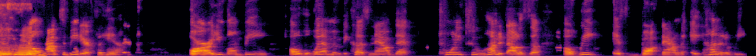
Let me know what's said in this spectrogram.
you mm-hmm. know how to be there for him? Or are you gonna be overwhelming because now that twenty two hundred dollars a a week is brought down to eight hundred a week?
